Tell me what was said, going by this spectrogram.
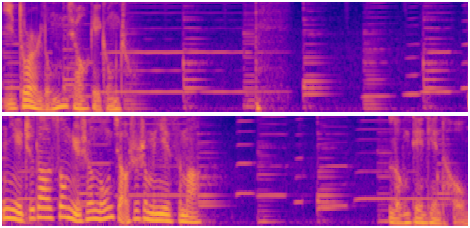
一对龙角给公主。你知道送女生龙角是什么意思吗？龙点点头。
